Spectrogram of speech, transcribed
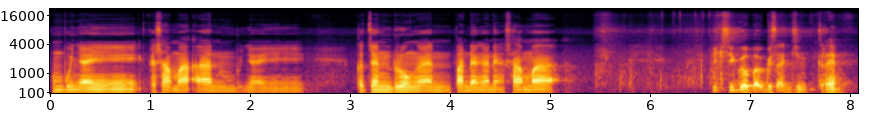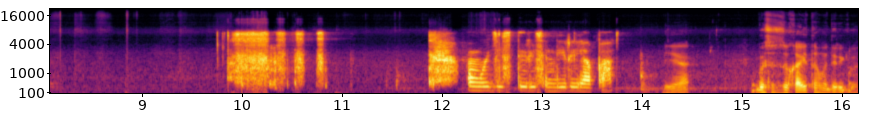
mempunyai kesamaan mempunyai kecenderungan pandangan yang sama diksi gue bagus anjing keren. Memuji diri sendiri ya Pak. Iya. Gue sesuka itu sama diri gue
